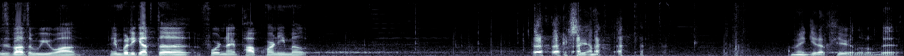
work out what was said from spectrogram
This is about the Wii Wop. Anybody got the Fortnite popcorn emote? Actually, I'm. I'm gonna get up here a little bit.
